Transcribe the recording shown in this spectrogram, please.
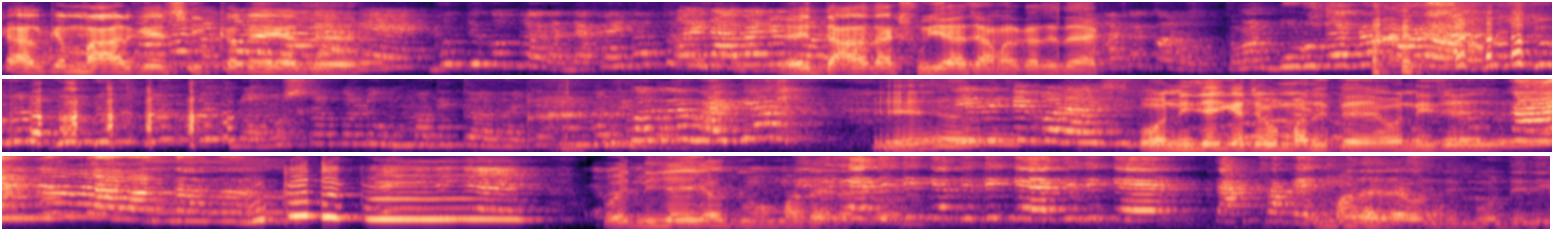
কালকে মার খেয়ে শিক্ষা পেয়ে গেছে। এই দাদা দেখ শুয়ে আছে আমার কাছে দেখ। তোমার গুরুদেব নমস্কার করলে উম্মা দিতে হয় ও নিজেই গেছে উম্মা দিতে ও নিজেই ওই নিজেই গেছে উম্মা দেয় উম্মা দেয় এখন দিদি-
